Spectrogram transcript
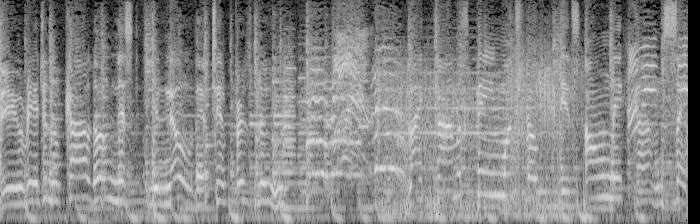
The original colonists, you know their tempers blew. Thomas Paine once wrote, it's only common sense.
